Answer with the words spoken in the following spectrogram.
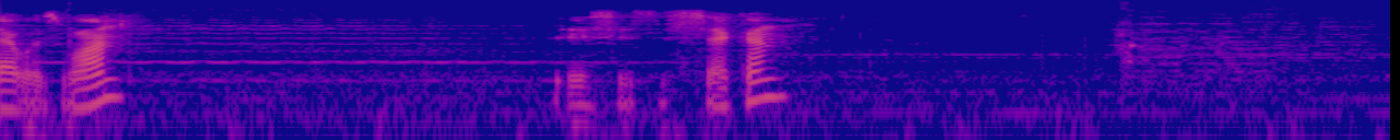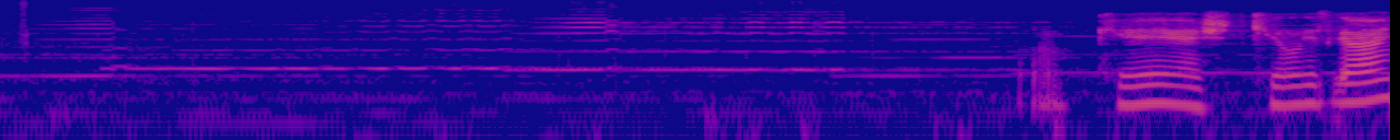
That was one. This is the second. Okay, I should kill this guy.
